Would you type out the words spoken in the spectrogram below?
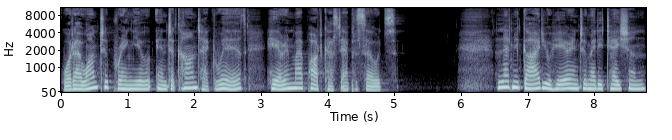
what I want to bring you into contact with here in my podcast episodes. Let me guide you here into meditation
